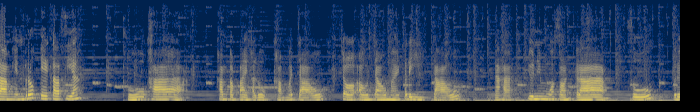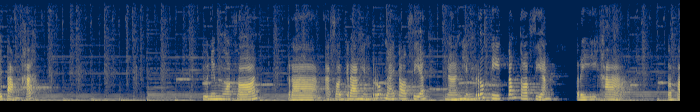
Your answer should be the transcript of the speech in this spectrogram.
ต่ำเห็นรูปเอกตอบเสียงถูกค่ะคำต่อไปค่ะลูกคำว่าเจ้า จอเอาเจ้าไม้ตรีเจ้านะคะ อยู่ในหมวดอักษรกลาง สูงหรือต่ำคะอยู่ในหมวกอักษรกลาง อักษรกลางเห็นรูปไหนตอบเสียง นั้นเห็นรูปตีต้องตอบเสียง ตรีค่ะ ต่อไป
